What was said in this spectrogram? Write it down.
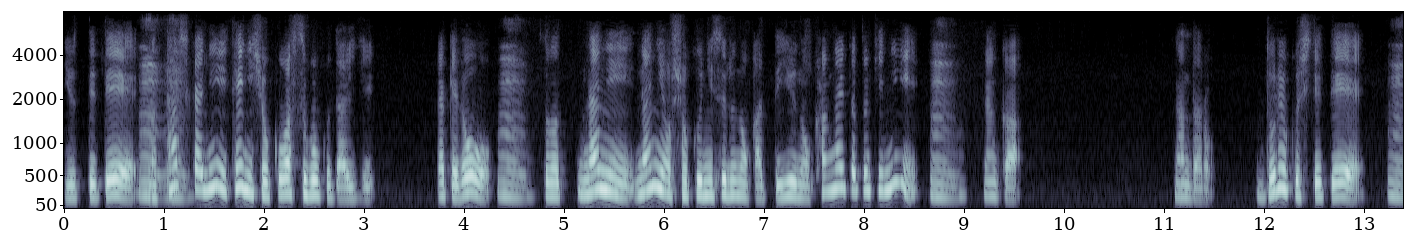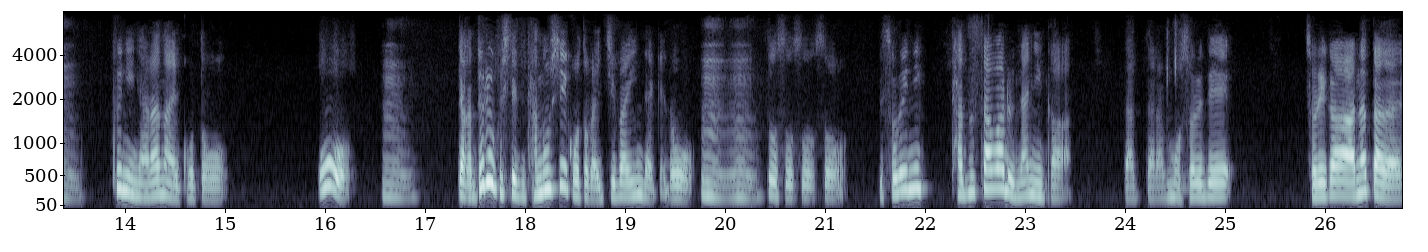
言ってて、まあうんうん確かに手に職はすごく大事。だけど、うん。その何、何を職にするのかっていうのを考えたときに、うん。なんか、なんだろう、努力しててうん。苦にならないことを、うん。だから努力してて楽しいことが一番いいんだけど、うん。うん。そうそうそうそう。でそれに携わる何かだったらもうそれで、それがあなた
